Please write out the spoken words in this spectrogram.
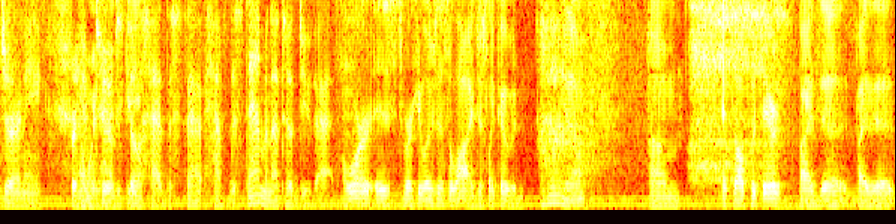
journey for him Oh, to have to still be. had the sta- have the stamina to do that. Or is tuberculosis a lie, just like COVID? You know, um, it's all put there by the by the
